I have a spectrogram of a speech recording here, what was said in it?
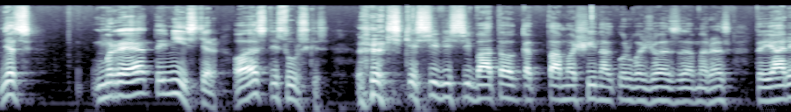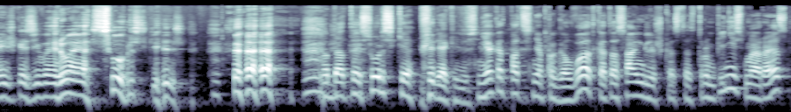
Nes Mre tai Mister, o S tai Surskis. Reiškia, visi mato, kad ta mašina, kur važiuoja su MRS, tai ją reiškia, įvairuoja Surskis. Na, bet tai surskė, žiūrėkit, jūs niekad pats nepagalvojat, kad tas angliškas, tas trumpinys MRS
